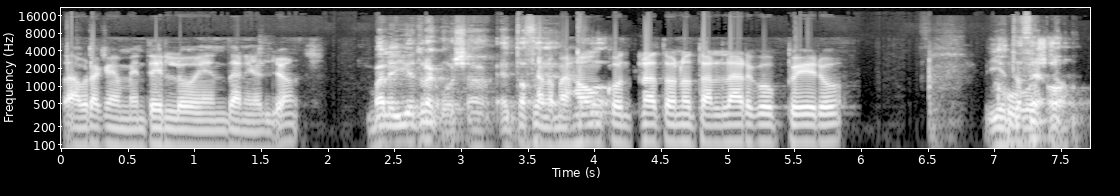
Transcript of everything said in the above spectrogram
habrá que meterlo en Daniel Jones. Vale, y otra cosa. Entonces, A lo mejor un contrato no tan largo, pero y entonces jugoso. o-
